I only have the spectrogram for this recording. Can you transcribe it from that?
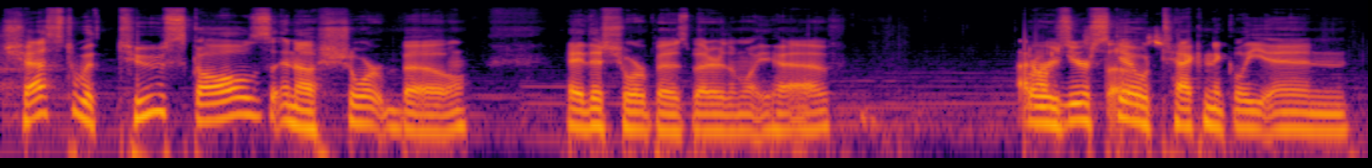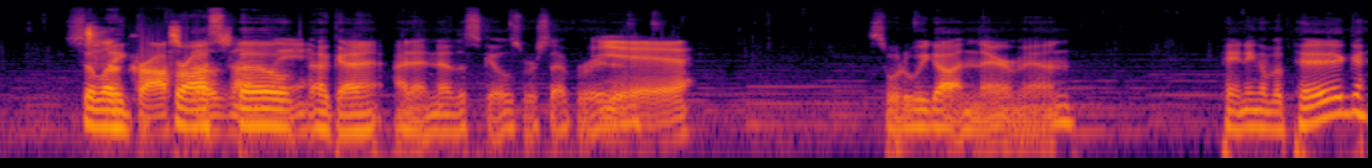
Chest with two skulls and a short bow. Hey, this short bow is better than what you have. I or is your use skill bows. technically in? So It's like crossbow. Okay, I didn't know the skills were separated. Yeah. So what do we got in there, man? Painting of a pig.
